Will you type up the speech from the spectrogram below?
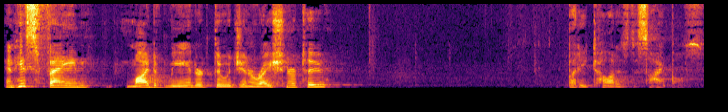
And his fame might have meandered through a generation or two. But he taught his disciples.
